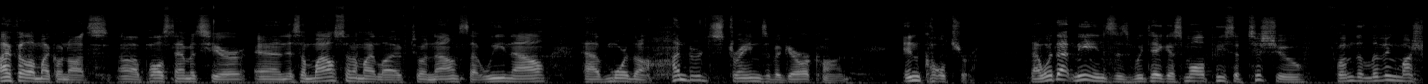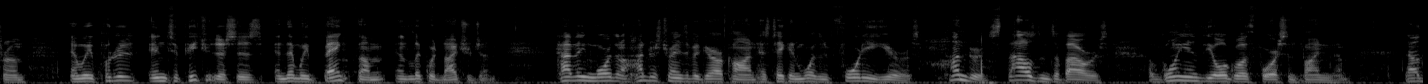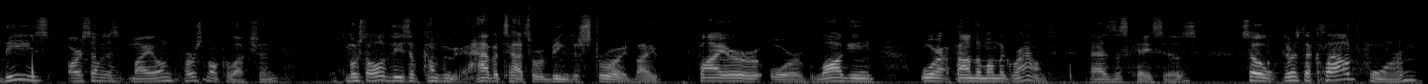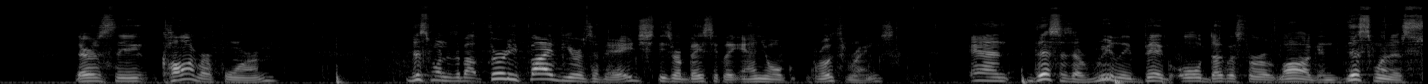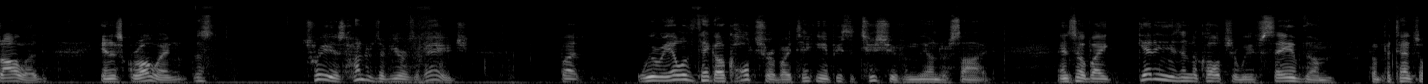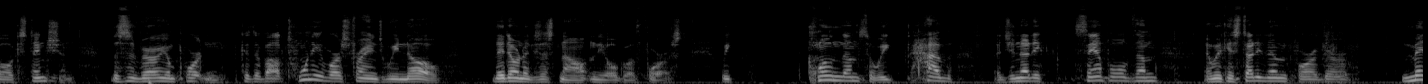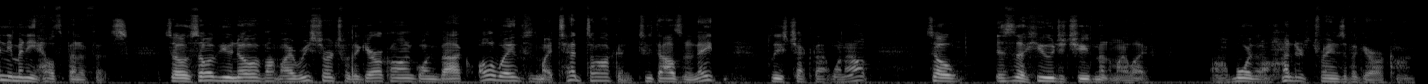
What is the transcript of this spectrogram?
Hi, fellow Myconauts. Uh, Paul Stamets here, and it's a milestone in my life to announce that we now have more than 100 strains of Agarikon in culture. Now, what that means is we take a small piece of tissue from the living mushroom and we put it into petri dishes and then we bank them in liquid nitrogen. Having more than 100 strains of Agarikon has taken more than 40 years, hundreds, thousands of hours of going into the old growth forest and finding them. Now, these are some of this, my own personal collection. Most all of these have come from habitats that were being destroyed by fire or logging, or I found them on the ground, as this case is. So there's the cloud form, there's the columnar form. This one is about 35 years of age. These are basically annual growth rings. And this is a really big old Douglas fir log, and this one is solid and it's growing. This tree is hundreds of years of age, but we were able to take a culture by taking a piece of tissue from the underside. And so by getting these into culture, we've saved them from potential extinction. This is very important because about 20 of our strains we know they don't exist now in the old growth forest. We clone them so we have a genetic sample of them and we can study them for their many, many health benefits. So some of you know about my research with Agarikon going back all the way to my TED Talk in 2008. Please check that one out. So this is a huge achievement in my life. Uh, more than 100 strains of Agarikon.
